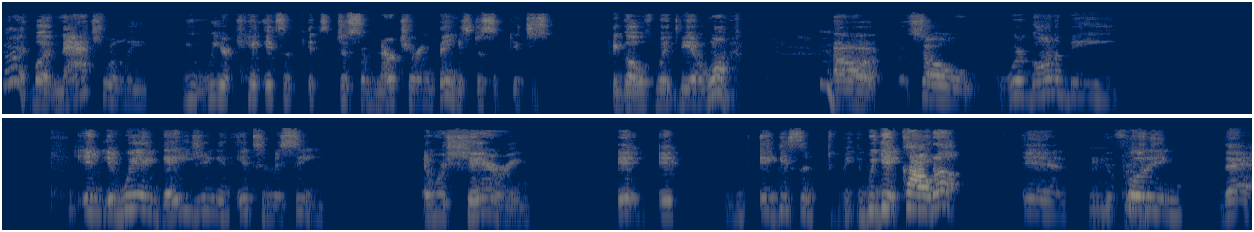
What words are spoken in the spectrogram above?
Right. But naturally, you we are it's a it's just a nurturing thing. It's just a, it's just it goes with being a woman. Hmm. Uh, so we're gonna be in if we're engaging in intimacy and we're sharing, it it it gets a, we get caught up in In your putting that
